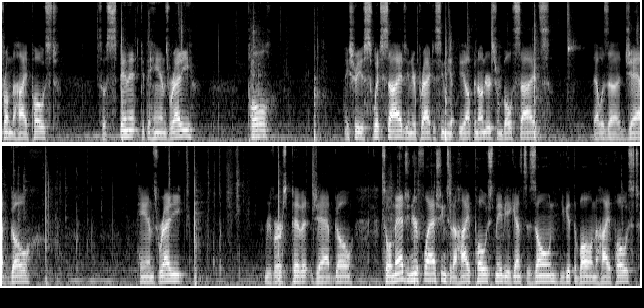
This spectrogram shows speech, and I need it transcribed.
from the high post. So spin it, get the hands ready, pull. Make sure you switch sides and you're practicing the, the up and unders from both sides. That was a jab go. Hands ready. Reverse pivot, jab go. So imagine you're flashing to the high post, maybe against a zone. You get the ball in the high post.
